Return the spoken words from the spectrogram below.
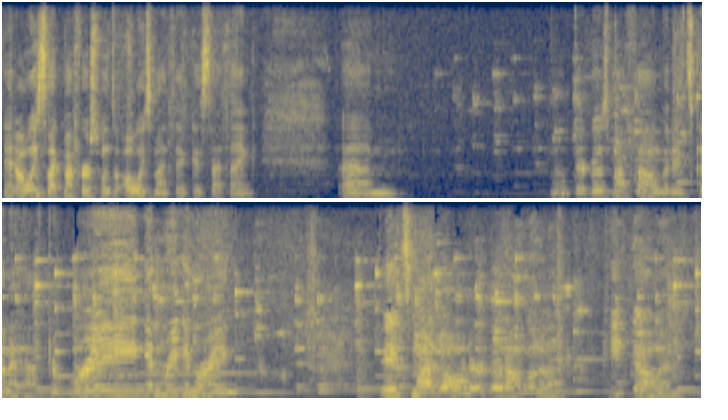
It always, like my first one's always my thickest, I think. Um, Oh, there goes my phone, but it's going to have to ring and ring and ring. It's my daughter, but I'm going to keep going.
